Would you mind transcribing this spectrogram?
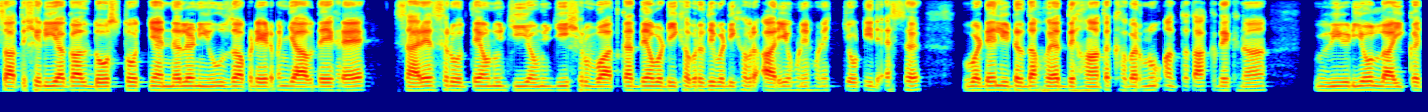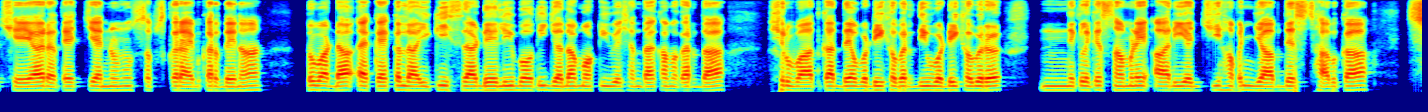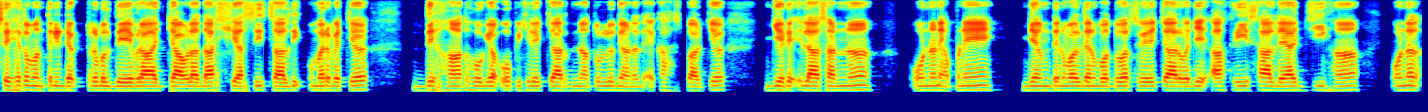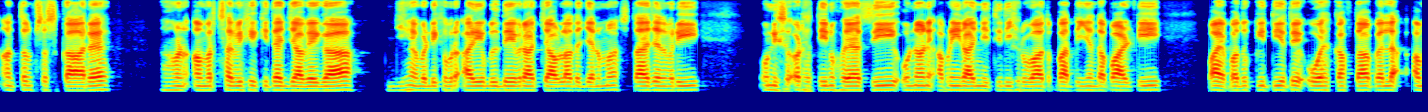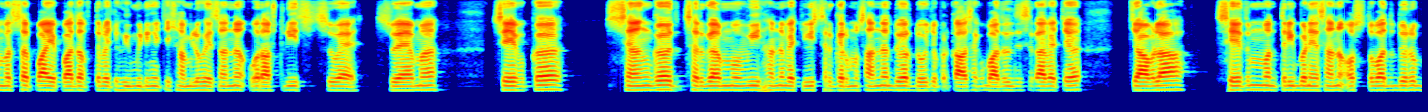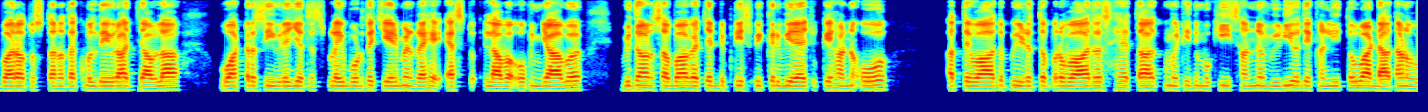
ਸਤਿ ਸ਼੍ਰੀ ਅਕਾਲ ਦੋਸਤੋ, channel news update Punjab ਦੇਖ ਰਹੇ। ਸਾਰੇ ਸਰੋਤਿਆਂ ਨੂੰ ਜੀ ਆਉਣ ਜੀ ਸ਼ੁਰੂਆਤ ਕਰਦੇ ਹਾਂ। ਵੱਡੀ ਖਬਰ ਦੀ ਵੱਡੀ ਖਬਰ ਆ ਰਹੀ ਹੈ ਹੁਣੇ ਹੁਣੇ। ਚੋਟੀ ਦੇ ਇਸ ਵੱਡੇ ਲੀਡਰ ਦਾ ਹੋਇਆ ਦੇਹਾਂਤ। ਖਬਰ ਨੂੰ ਅੰਤ ਤੱਕ ਦੇਖਣਾ। ਵੀਡੀਓ ਲਾਈਕ, ਸ਼ੇਅਰ ਅਤੇ ਚੈਨਲ ਨੂੰ ਸਬਸਕ੍ਰਾਈਬ ਕਰ ਦੇਣਾ। ਤੁਹਾਡਾ ਇੱਕ ਇੱਕ ਲਾਈਕ ਹੀ ਸਾਡੇ ਲਈ ਬਹੁਤ ਹੀ ਜ਼ਿਆਦਾ ਮੋਟੀਵੇਸ਼ਨ ਦਾ ਕੰਮ ਕਰਦਾ। ਸ਼ੁਰੂਆਤ ਕਰਦੇ ਹਾਂ ਵੱਡੀ ਖਬਰ ਦੀ। ਵੱਡੀ ਖਬਰ ਨਿਕਲ ਕੇ ਸਾਹਮਣੇ ਆ ਰਹੀ ਹੈ। ਜੀ ਹਾਂ, ਪੰਜਾਬ ਦੇ ਸਾਬਕਾ ਸਿਹਤ ਮੰਤਰੀ ਡਾਕਟਰ ਬਲਦੇਵ ਰਾਜ ਚਾਵਲਾ ਦਾ 86 ਸਾਲ ਦੀ ਉਮਰ ਵਿੱਚ ਦੇਹਾਂਤ ਹੋ ਗਿਆ। ਉਹ ਪਿਛਲੇ 4 ਦਿਨਾਂ ਤੋਂ ਲੁਧਿਆਣਾ ਦੇ ਇੱਕ ਹਸਪਤਾਲ 'ਚ ਜੇਰੇ ਇਲਾਜ ਸਨ, ਉਹਨਾਂ ਨੇ ਆਪਣੇ ਜਨਮ ਦਿਨ ਵਾਲੇ ਦਿਨ ਬੁੱਧਵਾਰ ਸਵੇਰੇ 4 ਵਜੇ ਆਖਰੀ ਸਾਹ ਲਿਆ। ਜੀ ਹਾਂ, ਉਹਨਾਂ ਦਾ ਅੰਤਮ ਸੰਸਕਾਰ ਹੁਣ ਅੰਮ੍ਰਿਤਸਰ ਵਿਖੇ ਕੀਤਾ ਜਾਵੇਗਾ। ਜੀ ਹਾਂ, ਵੱਡੀ ਖਬਰ ਆ ਰਹੀ ਹੈ। ਬਲਦੇਵ ਰਾਜ ਚਾਵਲਾ ਦਾ ਜਨਮ 27 ਜਨਵਰੀ 1938 ਨੂੰ ਹੋਇਆ ਸੀ। ਉਹਨਾਂ ਨੇ ਆਪਣੀ ਰਾਜਨੀਤੀ ਦੀ ਸ਼ੁਰੂਆਤ ਭਾਰਤੀ ਜਨਤਾ ਪਾਰਟੀ ਭਾਜਪਾ ਤੋਂ ਕੀਤੀ ਅਤੇ ਉਹ ਇੱਕ ਹਫ਼ਤਾ ਪਹਿਲਾਂ ਅੰਮ੍ਰਿਤਸਰ ਭਾਜਪਾ ਦਫ਼ਤਰ ਵਿੱਚ ਹੋਈ ਮੀਟਿੰਗ ਵਿੱਚ ਸ਼ਾਮਿਲ ਹੋਏ ਸਨ। ਉਹ ਰਾਸ਼ਟਰੀ ਸਵੈ, ਸਵੈਮ ਸੇਵਕ ਸੰਘ ਸਰਗਰਮ ਵੀ ਹਨ, ਵਿੱਚ ਵੀ ਸਰਗਰਮ ਸਨ। 2002 ਚ ਪ੍ਰਕਾਸ਼ ਸਿੰਘ ਬਾਦਲ ਦੀ ਸਰਕਾਰ ਵਿੱਚ ਚਾਵਲਾ ਸਿਹਤ ਮੰਤਰੀ ਬਣੇ ਸਨ। ਉਸ ਤੋਂ ਬਾਅਦ 2012 ਤੋਂ 17 ਤੱਕ ਬਲਦੇਵ ਰਾਜ ਚਾਵਲਾ ਵਾਟਰ ਸੀਵਰੇਜ ਅਤੇ ਸਪਲਾਈ ਬੋਰਡ ਦੇ ਚੇਅਰਮੈਨ ਰਹੇ। ਇਸ ਤੋਂ ਇਲਾਵਾ ਉਹ ਪੰਜਾਬ ਵਿਧਾਨ ਸਭਾ ਵਿੱਚ ਡਿਪਟੀ ਸਪੀਕਰ ਵੀ ਰਹਿ ਚੁੱਕੇ ਹਨ। ਉਹ ਅਤਿਵਾਦ ਪੀੜਤ ਪਰਿਵਾਰ ਸਹਾਇਤਾ ਕਮੇਟੀ ਦੇ ਮੁਖੀ ਸਨ। ਵੀਡੀਓ ਦੇਖਣ ਲਈ ਤੁਹਾਡਾ ਧੰਨਵਾਦ।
